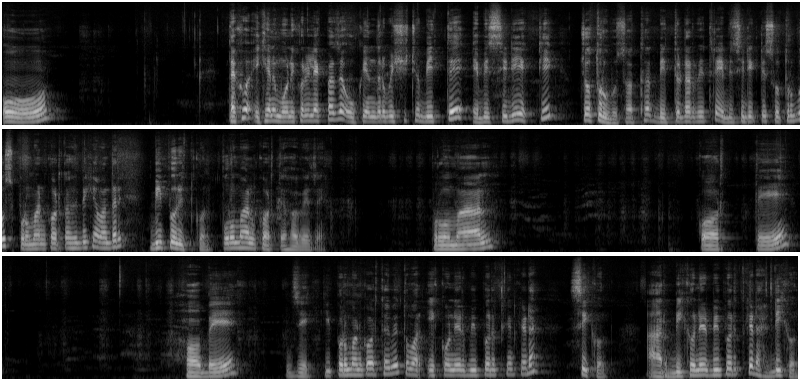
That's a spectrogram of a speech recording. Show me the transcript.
ও দেখো, এখানে মনে করি লেখা যে ও কেন্দ্র বিশিষ্ট বৃত্তে এবিসিডি একটি চতুর্ভুজ। অর্থাৎ বৃত্তটার ভিতরে এবিসিডি একটি চতুর্ভুজ প্রমাণ করতে হবে কি আমাদের বিপরীত কোণ। প্রমাণ করতে হবে যে, প্রমাণ করতে হবে যে, কি প্রমাণ করতে হবে? তোমার এ কোণের বিপরীত কোণ কেটা? সি কোণ। আর বি কোণের বিপরীত কেটা? ডি কোণ।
